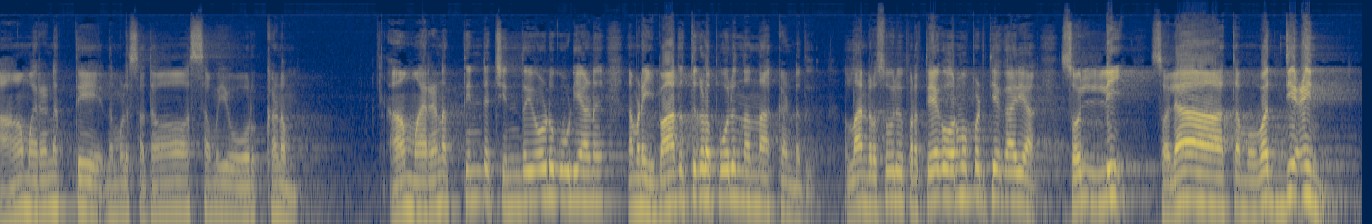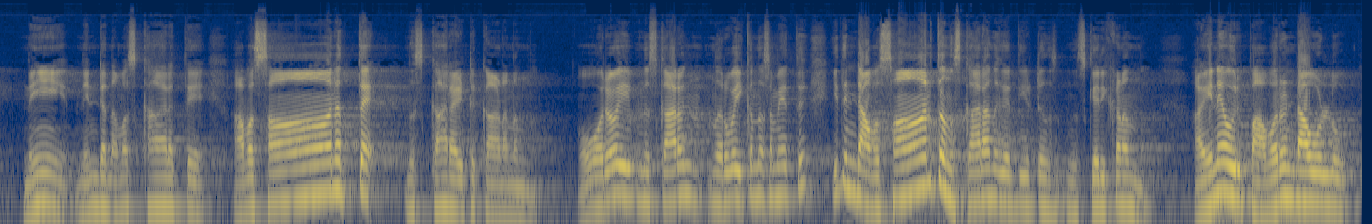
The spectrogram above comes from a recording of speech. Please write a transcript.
ആ മരണത്തെ നമ്മൾ സദാസമയം ഓർക്കണം. ആ മരണത്തിന്റെ ചിന്തയോടുകൂടിയാണ് നമ്മുടെ ഇബാദത്തുകളെ പോലും നന്നാക്കേണ്ടത്. അള്ളാൻ റസൂൽ പ്രത്യേക ഓർമ്മപ്പെടുത്തിയ കാര്യ നീ നിന്റെ നമസ്കാരത്തെ അവസാനത്തെ നിസ്കാരമായിട്ട് കാണണമെന്ന്. ഓരോ നിസ്കാരം നിർവഹിക്കുന്ന സമയത്ത് ഇതിന്റെ അവസാനത്തെ നിസ്കാരം എന്ന് കരുതിയിട്ട് നിസ്കരിക്കണം എന്ന് അതിനെ ഒരു പവർ ഉണ്ടാവുള്ളൂ.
